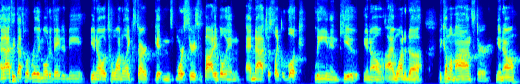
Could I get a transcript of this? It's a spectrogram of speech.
and I think that's what really motivated me, you know, to want to like start getting more serious with bodybuilding and not just like look lean and cute. You know, I wanted to become a monster. You know.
